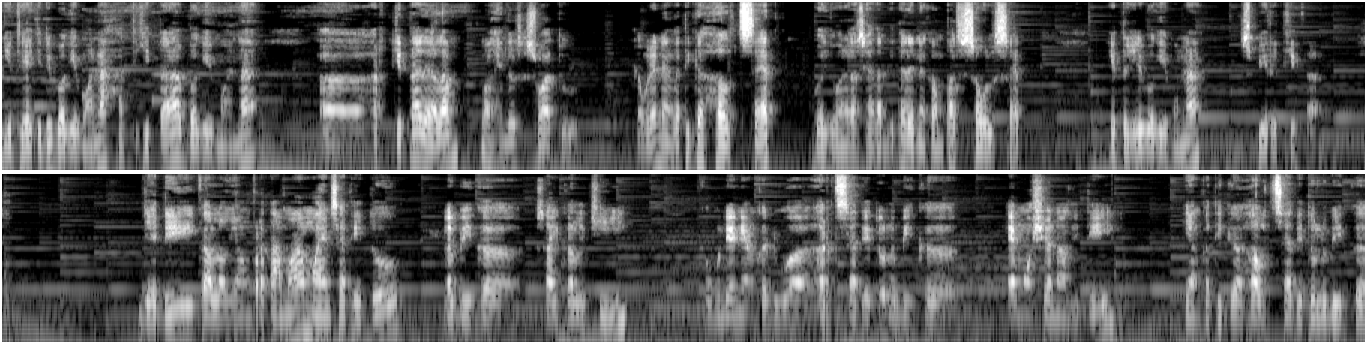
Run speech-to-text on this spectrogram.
gitu ya. Jadi bagaimana hati kita, bagaimana uh, heart kita dalam menghandle sesuatu. Kemudian yang ketiga health set, bagaimana kesehatan kita dan yang keempat soul set. Itu jadi bagaimana spirit kita. Jadi kalau yang pertama mindset itu lebih ke psychology, kemudian yang kedua heart set itu lebih ke emotionality, yang ketiga health set itu lebih ke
